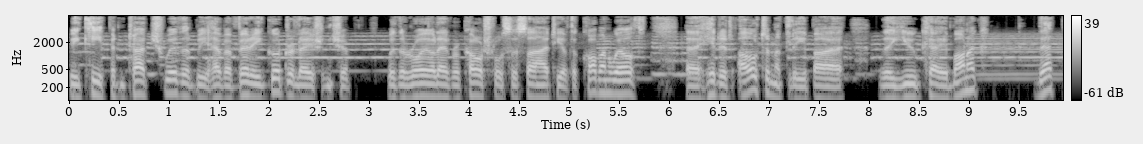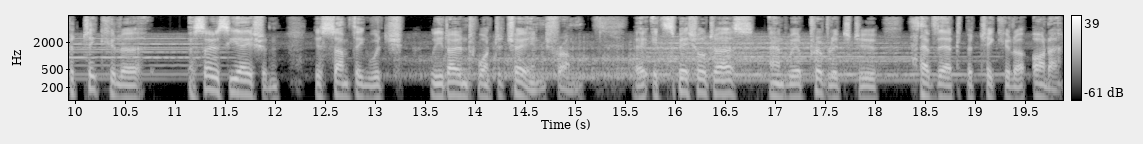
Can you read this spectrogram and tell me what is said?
We keep in touch with and we have a very good relationship with the Royal Agricultural Society of the Commonwealth, uh, headed ultimately by the UK monarch. That particular association is something which we don't want to change from. Uh, it's special to us, and we're privileged to have that particular honour.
